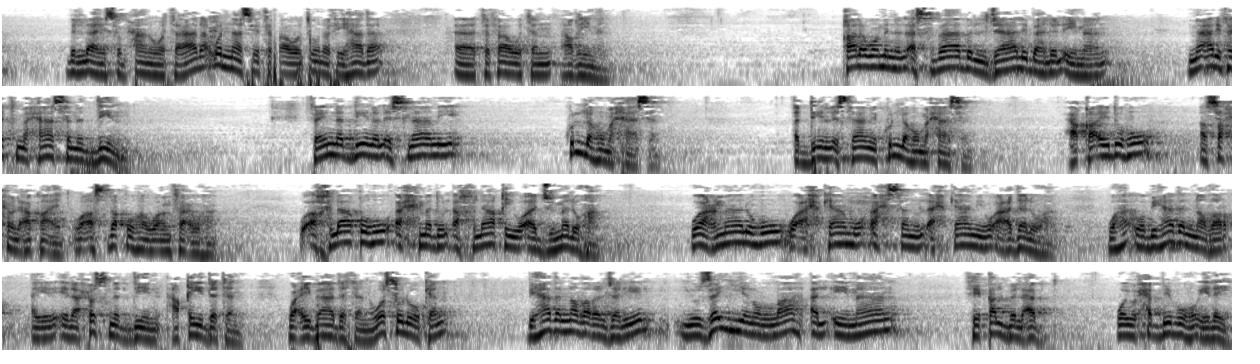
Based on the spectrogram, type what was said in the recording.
بالله سبحانه وتعالى والناس يتفاوتون في هذا تفاوتا عظيما. قال ومن الأسباب الجالبة للإيمان معرفة محاسن الدين فإن الدين الإسلامي كله محاسن. الدين الإسلامي كله محاسن. عقائده أصح العقائد وأصدقها وأنفعها وأخلاقه أحمد الأخلاق وأجملها وأعماله واحكامه أحسن الأحكام وأعدلها. وبهذا النظر أي إلى حسن الدين عقيدة وعبادة وسلوكا بهذا النظر الجليل يزين الله الإيمان في قلب العبد ويحببه إليه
